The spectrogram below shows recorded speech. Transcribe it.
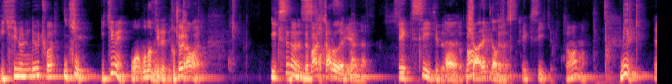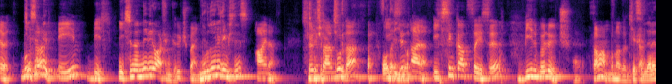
X'in önünde 3 var. 2. 2 mi? O, bu da 2 değil. Tutturamadım. X'in önünde baş Sakar öğretmenler. eksi 2'dir Evet, burada. Tamam. işaretle alacağız. Evet, eksi 2. Tamam mı? 1. Evet. Burada Kesin bir. eğim 1. X'in önünde 1 var çünkü. 3 bence. Burada öyle demiştiniz. Aynen. Çocuklar burada O da iyi aynen. X'in katsayısı 1 bölü 3. Evet. Tamam buna da dikkat. Kesirlere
